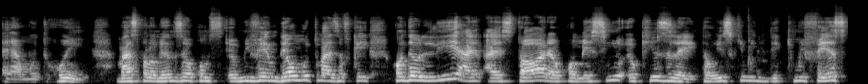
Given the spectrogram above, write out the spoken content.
é muito ruim, mas pelo menos eu, eu me vendeu muito mais. Eu fiquei, quando eu li a, a história, o comecinho, eu quis ler. Então isso que me, que me fez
